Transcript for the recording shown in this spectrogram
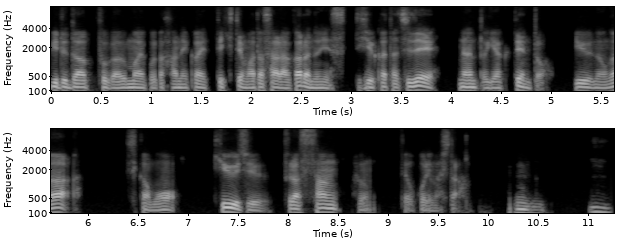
ビルドアップがうまいこと跳ね返ってきて、またサラからヌニエスっていう形で、なんと逆転というのが、しかも90プラス3分で起こりました。う。うん。うん。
